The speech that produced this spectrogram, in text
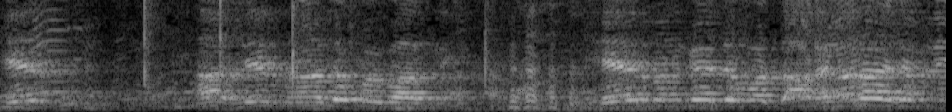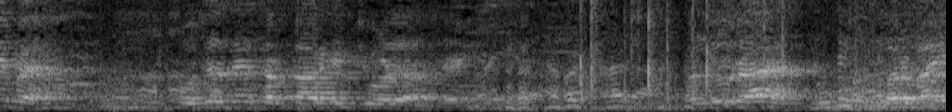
शेर हाँ शेर बना दो कोई बात नहीं। शेर बन गए जब वो दाड़ेगा ना असेंबली में। उसे दिन सरकार की चूड़ जा जाएगी मंजूर है? पर भाई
